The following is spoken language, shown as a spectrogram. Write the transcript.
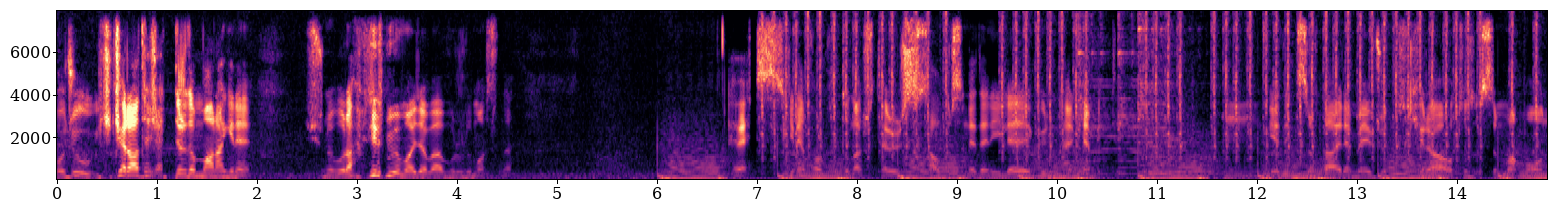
çocuğu iki kere ateş ettirdim bana yine. Şunu vurabilir miyim acaba? Vururum aslında. Evet, yine korkuttular. Terörist saldırısı nedeniyle gün erken bitti. Hmm, 7. sınıf daire mevcut. Kira 30, ısınma 10.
